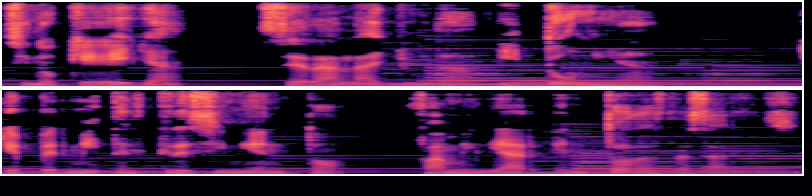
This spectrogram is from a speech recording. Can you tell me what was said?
sino que ella será la ayuda idónea que permita el crecimiento familiar en todas las áreas.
